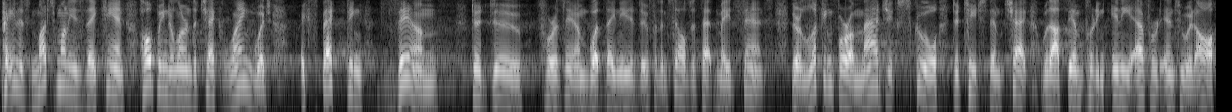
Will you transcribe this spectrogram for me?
paying as much money as they can, hoping to learn the Czech language, expecting them to do for them what they need to do for themselves, if that made sense. They're looking for a magic school to teach them Czech without them putting any effort into it all.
